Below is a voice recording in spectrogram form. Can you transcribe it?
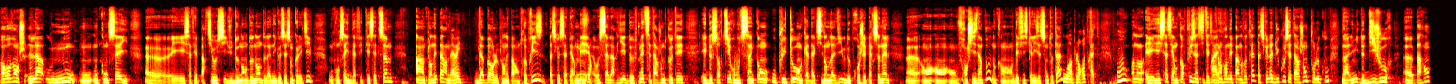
En revanche, là où nous, on, on conseille, euh, et ça fait partie aussi du donnant-donnant de la négociation collective, on conseille d'affecter cette somme à un plan d'épargne. Bah oui. D'abord le plan d'épargne entreprise, parce que ça permet aux salariés de mettre cet argent de côté et de sortir au bout de 5 ans, ou plutôt en cas d'accident de la vie ou de projet personnel, en, franchise d'impôt, donc en, défiscalisation totale. Ou un plan retraite. Ou, et ça c'est encore plus incitatif ouais. en plan d'épargne retraite, parce que là, du coup, cet argent, pour le coup, dans la limite de 10 jours par an,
